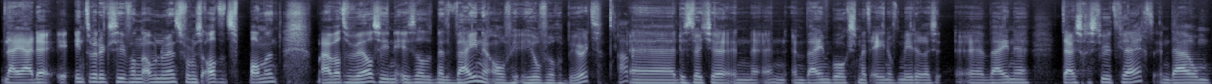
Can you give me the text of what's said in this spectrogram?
Nou ja, de introductie van de abonnementsvorm is altijd spannend. Maar wat we wel zien is dat het met wijnen al heel veel gebeurt. Okay. Uh, dus dat je een, een, een, wijnbox met één of meerdere uh, wijnen thuisgestuurd krijgt. En daarom,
